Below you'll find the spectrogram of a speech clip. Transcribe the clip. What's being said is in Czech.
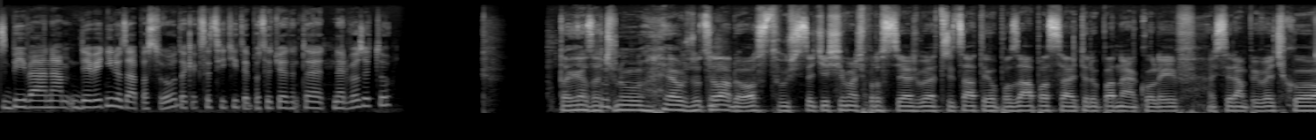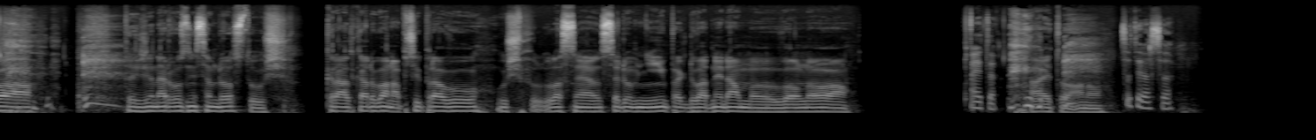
zbývá nám devět dní do zápasu, tak jak se cítíte? Pocitujete nervozitu? Tak já začnu, já už docela dost, už se těším, až prostě, až bude 30. po zápase, ať to dopadne jakoliv, až si dám pivečko a takže nervózní jsem dost už. Krátká doba na přípravu, už vlastně sedm dní, pak dva dny dám eh, volno a, A je to. a je to, ano. Co ty Vasile?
